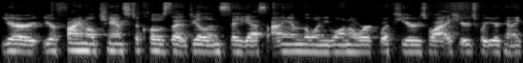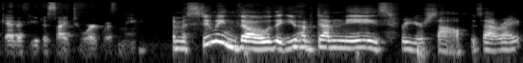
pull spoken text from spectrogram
your your final chance to close that deal and say, "Yes, I am the one you want to work with. Here's why. Here's what you're going to get if you decide to work with me." I'm assuming though that you have done these for yourself. Is that right?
